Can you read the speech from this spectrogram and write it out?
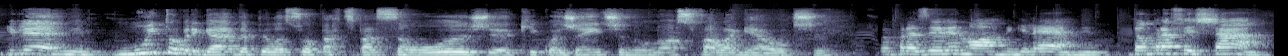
Guilherme, muito obrigada pela sua participação hoje aqui com a gente no nosso Fala Gelt. Foi um prazer enorme, Guilherme. Então, para fechar,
